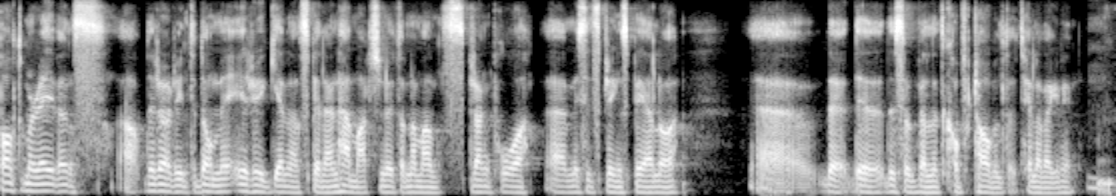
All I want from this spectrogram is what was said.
Baltimore Ravens, ja, det rörde inte dem i, i ryggen att spela den här matchen utan när man sprang på eh, med sitt springspel. Och, eh, det, det, det, såg väldigt komfortabelt ut hela vägen in. Mm.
